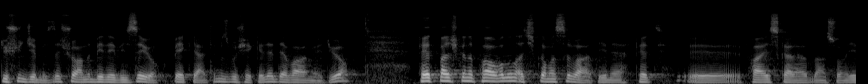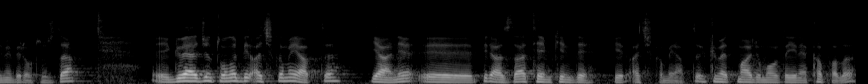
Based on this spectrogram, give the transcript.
düşüncemizde şu anda bir revize yok. Beklentimiz bu şekilde devam ediyor. FED Başkanı Powell'ın açıklaması vardı yine FED e, faiz kararından sonra 21.30'da. E, güvercin tona bir açıklama yaptı. Yani e, biraz daha temkinli bir açıklama yaptı. Hükümet malum orada yine kapalı.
